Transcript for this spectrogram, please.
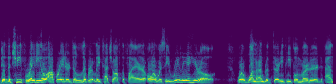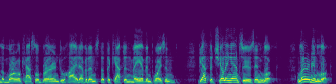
Did the chief radio operator deliberately touch off the fire, or was he really a hero? Were 130 people murdered and the Morro Castle burned to hide evidence that the captain may have been poisoned? Get the chilling answers in Look. Learn in Look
